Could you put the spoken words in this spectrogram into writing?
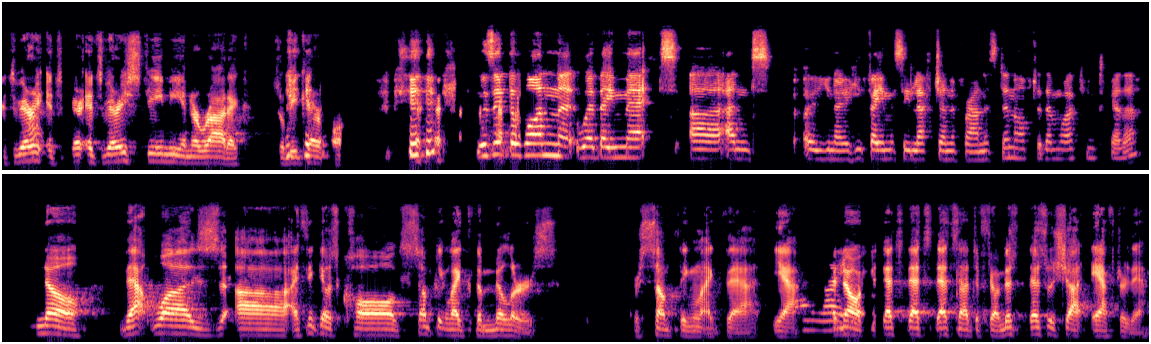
It's very it's very it's very steamy and erotic. So be careful. Was it the one that where they met uh, and uh, you know he famously left Jennifer Aniston after them working together? no, that was uh, I think it was called something like The Millers or something like that. Yeah. Oh, But no, that's that's that's not the film. This this was shot after that.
